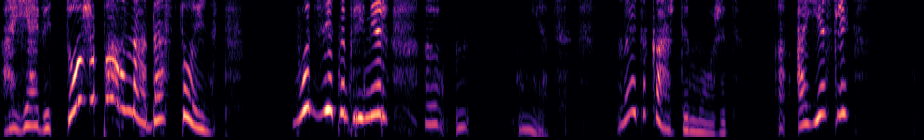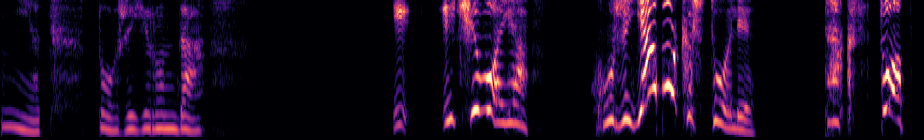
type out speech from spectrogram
А я ведь тоже полна достоинств. Вот взять, например... Э, нет, ну это каждый может. А, а если... Нет, тоже ерунда. И, и чего я? Хуже яблока, что ли? Так, стоп!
